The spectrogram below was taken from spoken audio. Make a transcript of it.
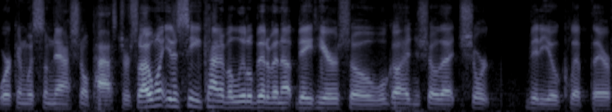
working with some national pastors. So I want you to see kind of a little bit of an update here. So we'll go ahead and show that short video clip there.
